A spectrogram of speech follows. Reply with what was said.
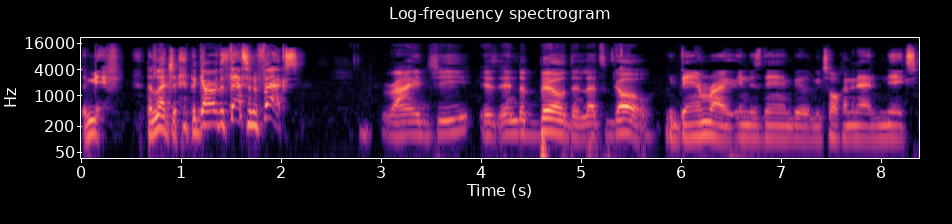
the myth, the legend, the guy with the stats and the facts. Ryan G is in the building. Let's go. You're damn right in this damn building. We talking to that Knicks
